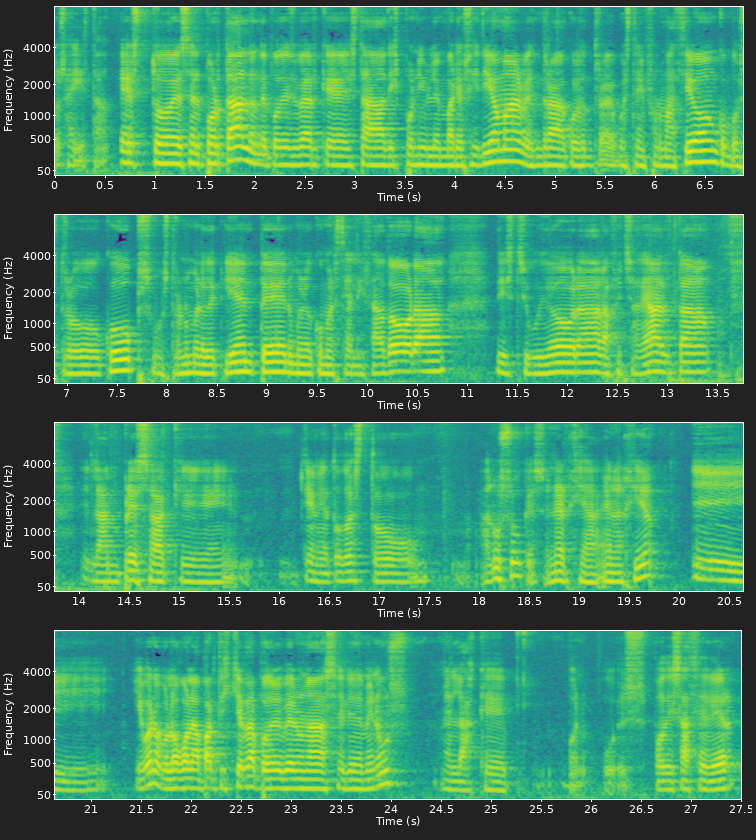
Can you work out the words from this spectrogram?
pues ahí está. Esto es el portal donde podéis ver que está disponible en varios idiomas. Vendrá vuestra información con vuestro CUPS, vuestro número de cliente, número de comercializadora, distribuidora, la fecha de alta, la empresa que tiene todo esto al uso, que es Energía Energía. Y, y bueno, pues luego en la parte izquierda podéis ver una serie de menús en las que bueno, pues podéis acceder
